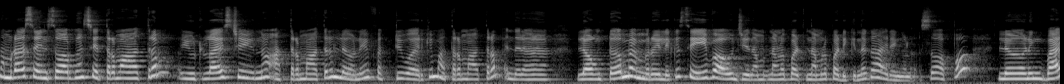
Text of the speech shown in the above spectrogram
നമ്മുടെ സെൻസ് ഓർഗൻസ് എത്രമാത്രം യൂട്ടിലൈസ് ചെയ്യുന്നു അത്രമാത്രം ലേണിംഗ് എഫക്റ്റീവ് ആയിരിക്കും അത്രമാത്രം എന്താണ് ലോങ് ടേം മെമ്മറിയിലേക്ക് സേവ് ആവും ചെയ്യും നമ്മൾ നമ്മൾ പഠിക്കുന്ന കാര്യങ്ങൾ. സോ അപ്പോൾ learning by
